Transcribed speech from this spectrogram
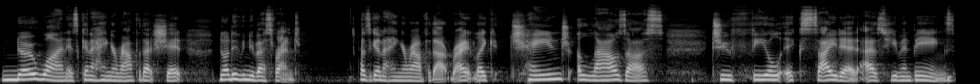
no one is going to hang around for that shit, not even your best friend is going to hang around for that, right? Like change allows us to feel excited as human beings.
